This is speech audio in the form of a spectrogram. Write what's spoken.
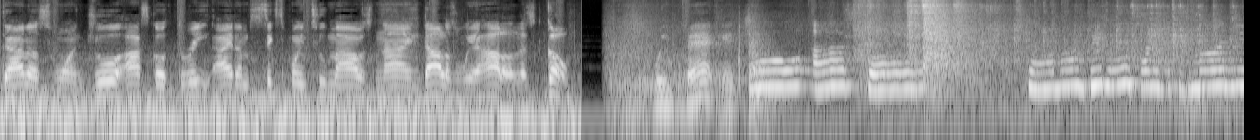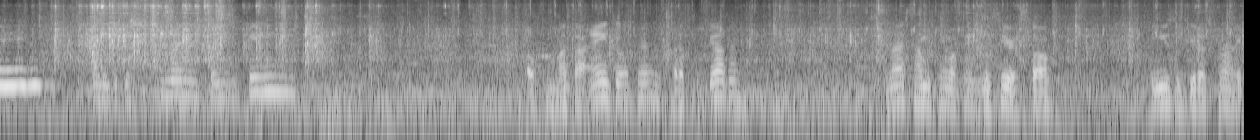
Got us one Jewel Osco 3 items, 6.2 miles, $9. We're holla. Let's go. We back at Jewel Osco. Come on, people. Trying to get this money. Trying to get this money, baby. Open my God Angel up here. We put us together. Last time we came up here, he was here, so he usually get us right.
